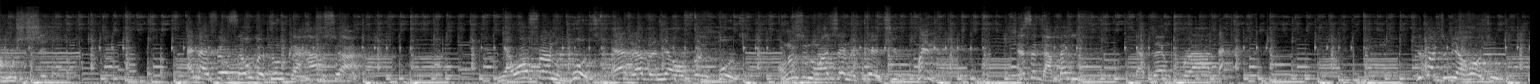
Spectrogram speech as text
ahohyehye ɛna afei sɛ wobedu nkraha nso a nea wɔfrɛ no boat ɛyɛ driver ni a wɔfrɛ no boat ɔno nso na wakyerɛ ne kaa akyi hwɛn kyerɛ sɛ dabɛn dabɛn koraa da nipa tumi yɛ hot o.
